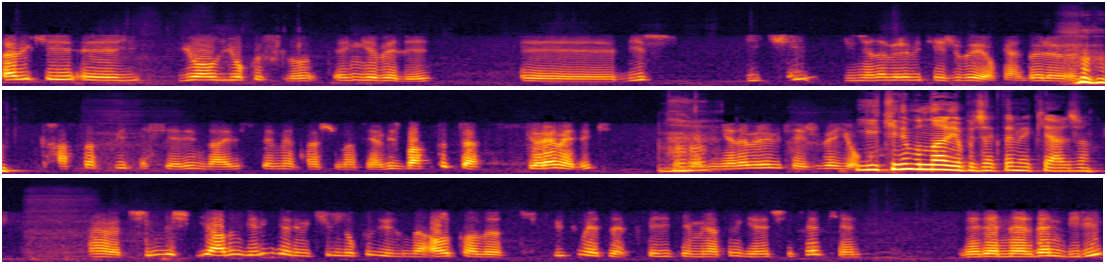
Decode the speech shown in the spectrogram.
Tabii ki e, yol yokuşlu, engebeli e, bir iki dünyada böyle bir tecrübe yok. Yani böyle hassas bir eserin daire sistemine taşınması. Yani biz baktık da göremedik. yani dünyada böyle bir tecrübe yok. İlkini bunlar yapacak demek ki Ercan. Evet. Şimdi bir adım geri gidelim. 2009 yılında Avrupalı hükümetler kredi teminatını geri çekerken nedenlerden biri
